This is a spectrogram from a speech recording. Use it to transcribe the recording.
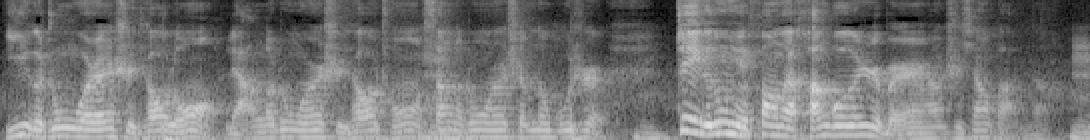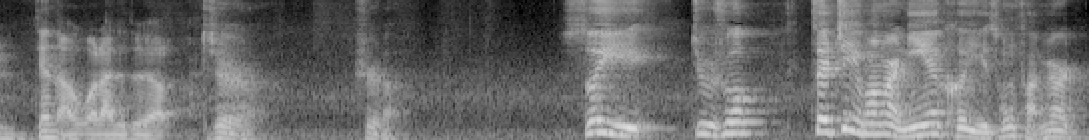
一个中国人是条龙，两个中国人是条虫，三个中国人什么都不是。嗯这个东西放在韩国跟日本人上是相反的。嗯，颠倒过来就对了。是，是的。所以就是说，在这方面你也可以从反面儿，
